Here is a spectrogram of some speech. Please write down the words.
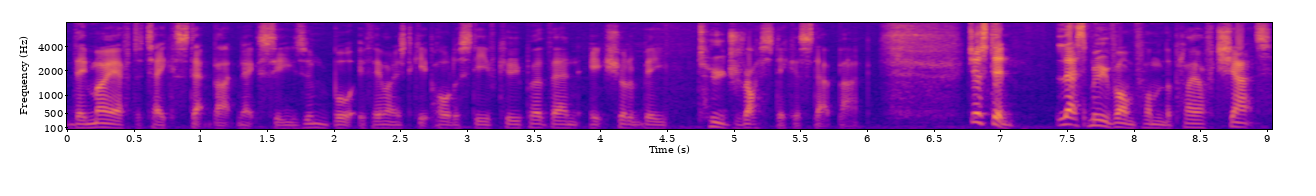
They may have to take a step back next season, but if they manage to keep hold of Steve Cooper, then it shouldn't be too drastic a step back. Justin, let's move on from the playoff chat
